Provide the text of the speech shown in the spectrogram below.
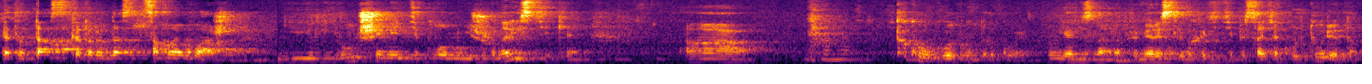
это даст, которое даст самое важное. И лучше иметь диплом не журналистики, а какой угодно другой. Ну, я не знаю, например, если вы хотите писать о культуре, там,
